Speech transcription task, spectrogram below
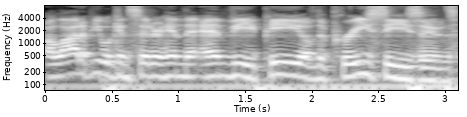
A lot of people consider him the MVP of the preseasons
